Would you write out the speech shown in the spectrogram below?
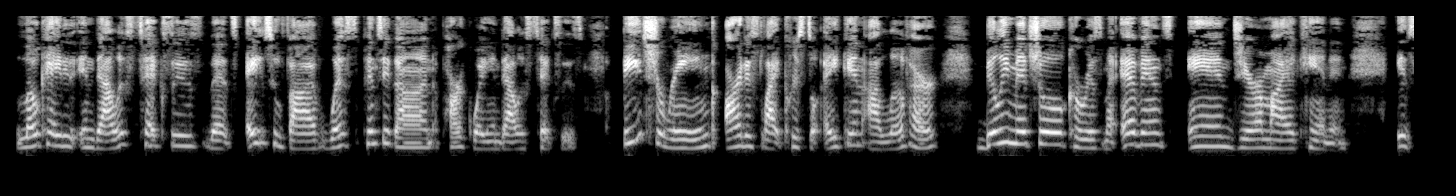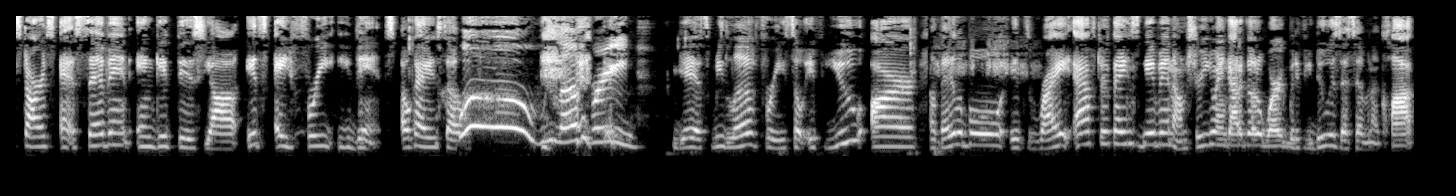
located in Dallas, Texas. That's 825 West Pentagon Parkway in Dallas, Texas. Featuring artists like Crystal Aikin, I love her, Billy Mitchell, Karisma Evans, and Jerimia Cannon. It starts at seven and get this, y'all. It's a free event. Okay. So Woo! we love free. Yes, we love free. So if you are available, it's right after Thanksgiving. I'm sure you ain't got to go to work, but if you do, it's at seven o'clock.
